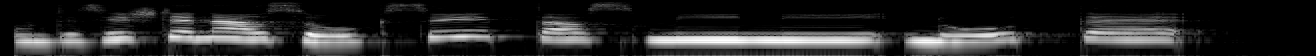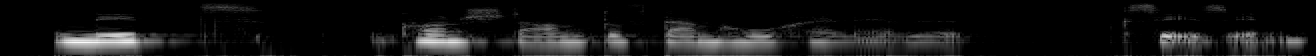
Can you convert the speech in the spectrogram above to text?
Und es ist dann auch so gewesen, dass meine Noten nicht konstant auf dem hohen Level sind.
